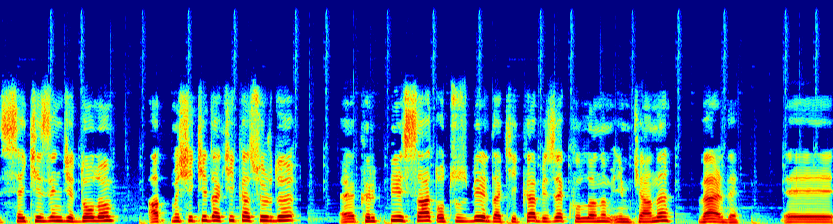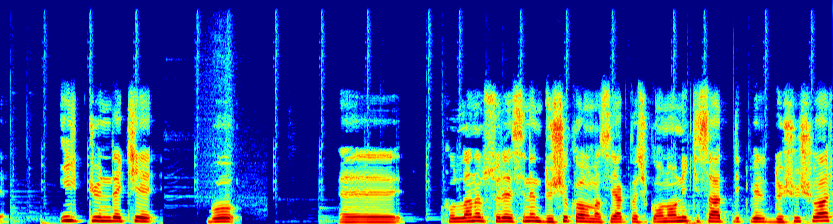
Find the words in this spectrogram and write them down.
8. E, dolum 62 dakika sürdü. 41 e, saat 31 dakika bize kullanım imkanı verdi. İlk gündeki bu kullanım süresinin düşük olması yaklaşık 10-12 saatlik bir düşüş var.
